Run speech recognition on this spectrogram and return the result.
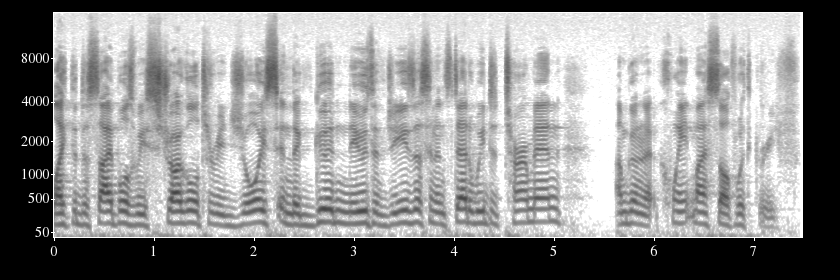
Like the disciples, we struggle to rejoice in the good news of Jesus, and instead we determine I'm going to acquaint myself with grief.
